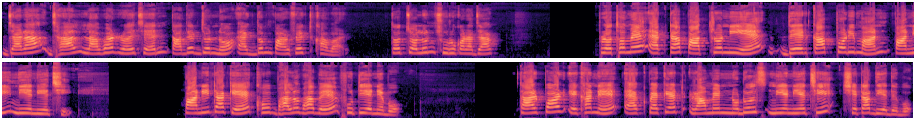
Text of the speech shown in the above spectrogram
যারা ঝাল লাভার রয়েছেন, তাদের জন্য একদম পারফেক্ট খাবার। তো চলুন শুরু করা যাক। প্রথমে একটা পাত্র নিয়ে দেড় কাপ পরিমাণ পানি নিয়ে নিয়েছি। পানিটাকে খুব ভালোভাবে ফুটিয়ে নেব। তারপর এখানে এক প্যাকেট রামেন নুডলস নিয়ে নিয়েছি, সেটা দিয়ে দেবো।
